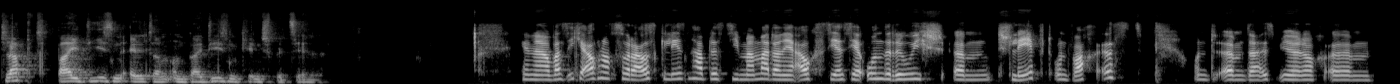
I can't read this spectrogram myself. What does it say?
klappt bei diesen Eltern und bei diesem Kind speziell. Genau, was ich auch noch so rausgelesen habe, dass die Mama dann ja auch sehr, sehr unruhig ähm, schläft und wach ist. Und ähm, da ist mir noch ähm,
